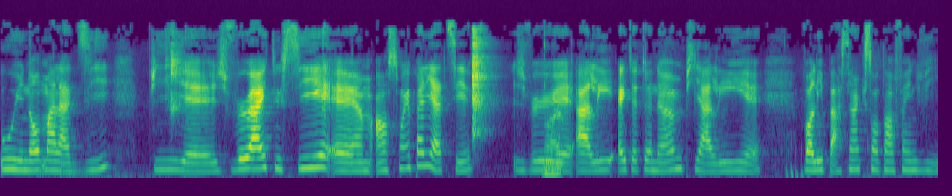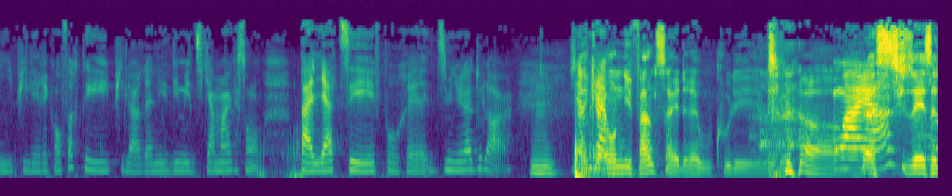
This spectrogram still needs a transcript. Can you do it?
ou une autre maladie. Puis euh, je veux être aussi euh, en soins palliatifs. Je veux Ouais. euh, aller être autonome puis aller euh, voir les patients qui sont en fin de vie, puis les réconforter, puis leur donner des médicaments qui sont palliatifs pour euh, diminuer la douleur. Mhm. Avec un OnlyFans, ça aiderait beaucoup les. les. Ah. Ouais, Ah, hein? Excusez, c'est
